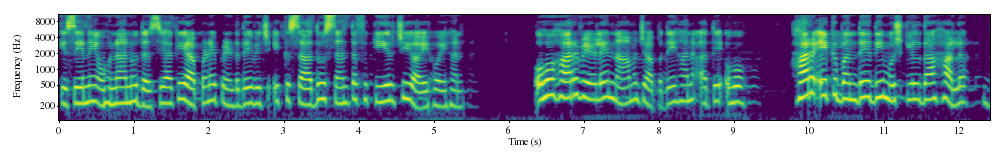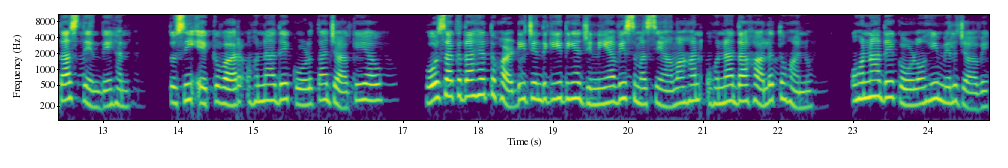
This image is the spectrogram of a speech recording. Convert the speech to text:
ਕਿਸੇ ਨੇ ਉਹਨਾਂ ਨੂੰ ਦੱਸਿਆ ਕਿ ਆਪਣੇ ਪਿੰਡ ਦੇ ਵਿੱਚ ਇੱਕ ਸਾਧੂ ਸੰਤ ਫਕੀਰ ਜੀ ਆਏ ਹੋਏ ਹਨ। ਉਹ ਹਰ ਵੇਲੇ ਨਾਮ ਜਪਦੇ ਹਨ ਅਤੇ ਉਹ ਹਰ ਇੱਕ ਬੰਦੇ ਦੀ ਮੁਸ਼ਕਿਲ ਦਾ ਹੱਲ ਦੱਸ ਦਿੰਦੇ ਹਨ। ਤੁਸੀਂ ਇੱਕ ਵਾਰ ਉਹਨਾਂ ਦੇ ਕੋਲ ਤਾਂ ਜਾ ਕੇ ਆਓ। ਹੋ ਸਕਦਾ ਹੈ ਤੁਹਾਡੀ ਜ਼ਿੰਦਗੀ ਦੀਆਂ ਜਿੰਨੀਆਂ ਵੀ ਸਮੱਸਿਆਵਾਂ ਹਨ, ਉਹਨਾਂ ਦਾ ਹੱਲ ਤੁਹਾਨੂੰ ਉਹਨਾਂ ਦੇ ਕੋਲੋਂ ਹੀ ਮਿਲ ਜਾਵੇ।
